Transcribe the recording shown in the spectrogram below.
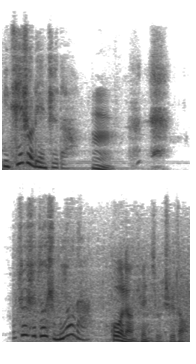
你亲手炼制的？嗯。这是做什么用的？过两天你就知道了。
